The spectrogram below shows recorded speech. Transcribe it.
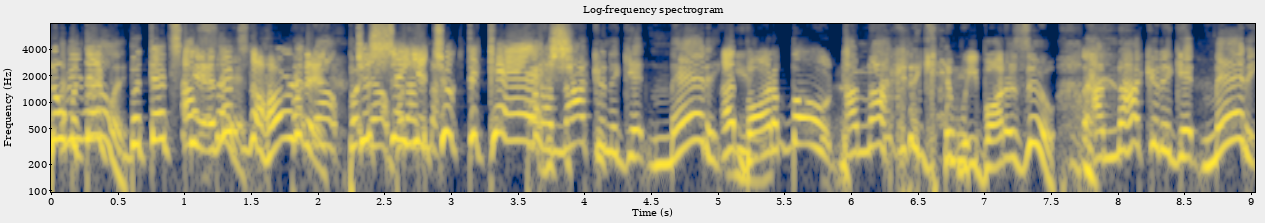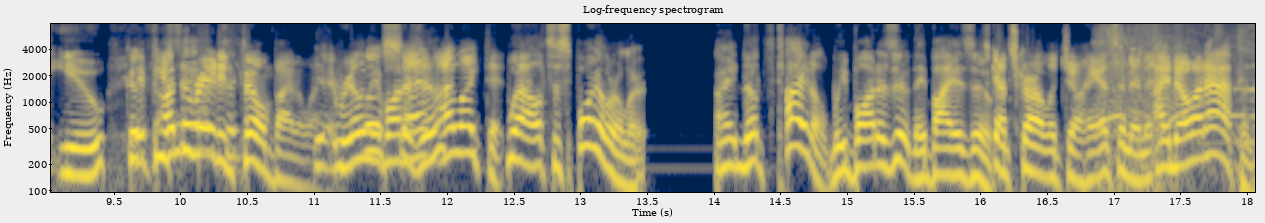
No, I but mean, that, really. but that's the, that's it. the heart But of it. but Just say but you not- took the But I'm not going to get mad at I you. I bought a boat. I'm not going to get. We bought a zoo. I'm not going to get mad at you if you underrated film, by the way. Really, we bought a zoo. I liked it. Well, it's a spoiler alert. All right, the title. We bought a zoo. They buy a zoo. It's got Scarlett Johansson in it. I know what happens.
